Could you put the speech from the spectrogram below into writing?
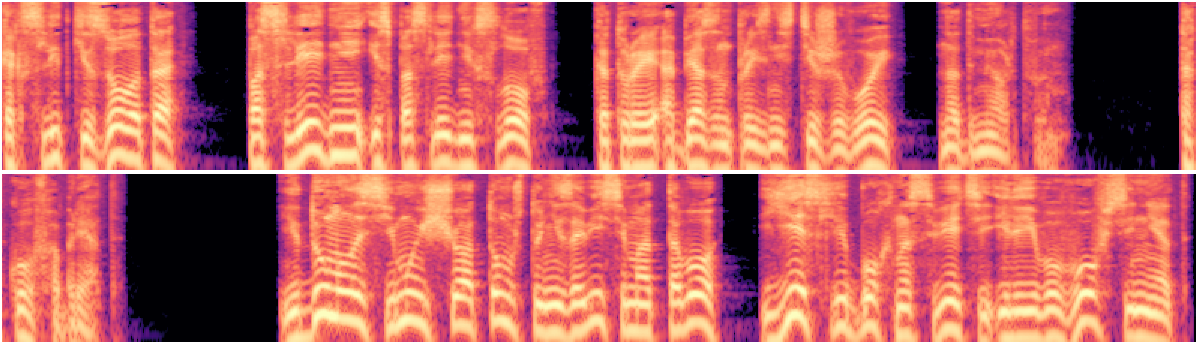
как слитки золота, последние из последних слов, которые обязан произнести живой над мертвым. Таков обряд. И думалось ему еще о том, что независимо от того, есть ли Бог на свете или его вовсе нет,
